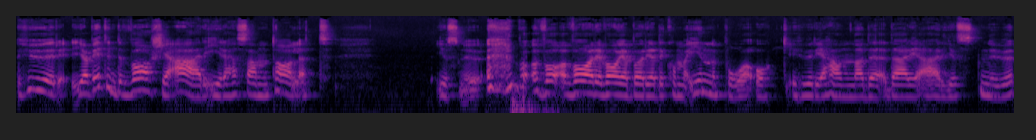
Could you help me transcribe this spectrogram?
hur, jag vet inte vars jag är i det här samtalet just nu. vad det var jag började komma in på och hur jag hamnade där jag är just nu.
